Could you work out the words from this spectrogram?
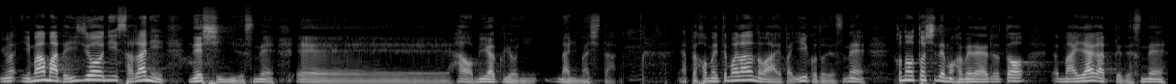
ー、今今まで以上にさらに熱心にですね、えー、歯を磨くようになりました。やっぱり褒めてもらうのはやっぱりいいことですね。この年でも褒められると舞い上がってですね、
